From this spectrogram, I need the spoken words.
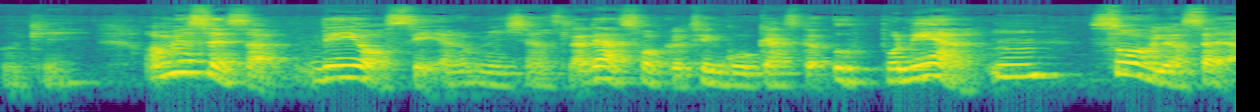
Okej. Om jag säger så här, det jag ser och min känsla det är att saker och ting går ganska upp och ner. Så vill jag säga.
